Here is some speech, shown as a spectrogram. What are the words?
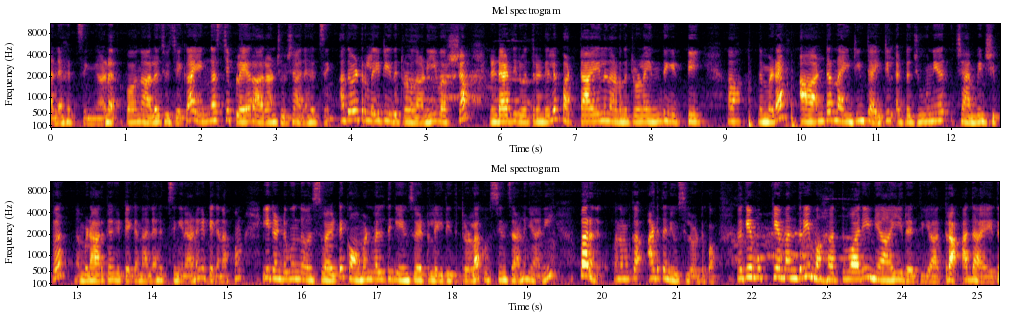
അനഹത് സിംഗ് ആണ്. അപ്പോൾ ഒന്ന് ആലോചിച്ച് വെച്ചേക്കുക പ്ലെയർ ആരാണ് ചോദിച്ചാൽ അനഹത് സിംഗ്. അതുമായിട്ട് റിലേറ്റ് ചെയ്തിട്ടുള്ളതാണ് ഈ വർഷം രണ്ടായിരത്തി ഇരുപത്തിരണ്ടിൽ പട്ടായയിൽ നടന്നിട്ടുള്ള എന്ത് കിട്ടി? നമ്മുടെ under nineteen title at the junior championship നമ്മുടെ ആർക്കാ കിട്ടിയേക്കുന്നത്? അനഹത് സിംഗിനാണ് കിട്ടിയേക്കുന്നത്. അപ്പം ഈ രണ്ട് മൂന്ന് ദിവസമായിട്ട് കോമൺവെൽത്ത് ഗെയിംസുമായിട്ട് റിലേറ്റ് ചെയ്തിട്ടുള്ള ക്വസ്റ്റ്യൻസ് ആണ് ഞാൻ ഈ പറഞ്ഞത്. അപ്പൊ നമുക്ക് അടുത്ത ന്യൂസിലോട്ട് പോകാം. ഓക്കെ മുഖ്യമന്ത്രി മഹത്വാരി ന്യായി രഥ് യാത്ര അതായത്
